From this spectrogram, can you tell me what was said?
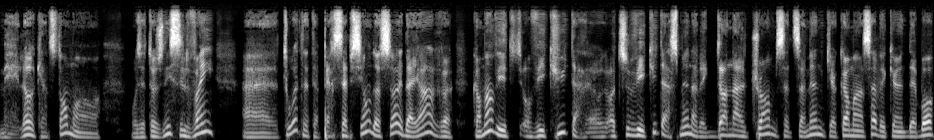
Mais là, quand tu tombes en- aux États-Unis. Sylvain, euh, toi, ta, perception de ça, et d'ailleurs, euh, comment as-tu vécu, ta, semaine avec Donald Trump cette semaine qui a commencé avec un débat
